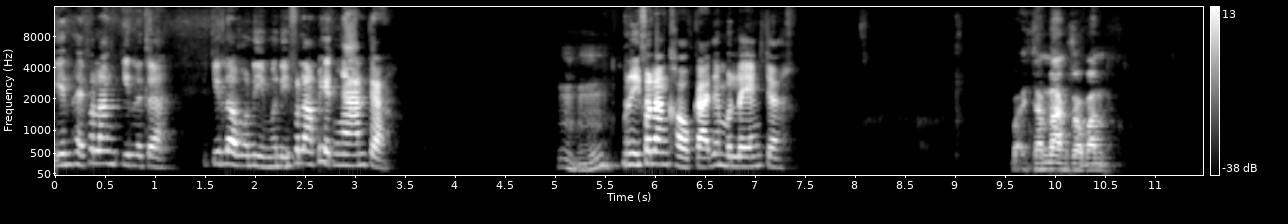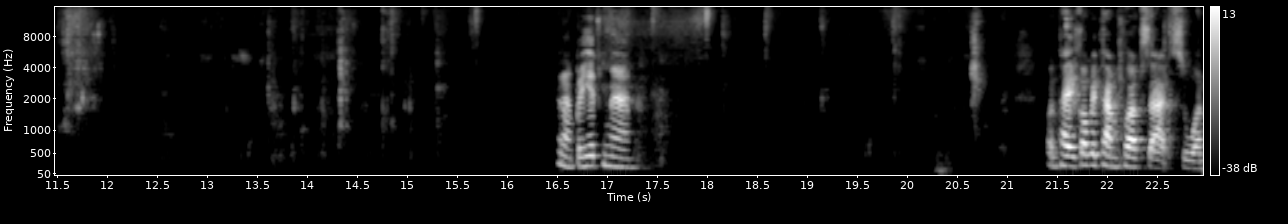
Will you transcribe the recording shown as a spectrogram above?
กินให้ฝรั่งกินเลยจ้ะกินแล้ววันนี้มื้อนี้ฝรั่งไปเฮ็ดงานจ้ะอือหือมื้อนี้ฝรั่งเข้ากะยามมื้อแลงจ้ะไปทำรั งสองวันฝรั่งไปเฮ็ดงาน คนไทยก็ไปทำความสะอาดสวน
